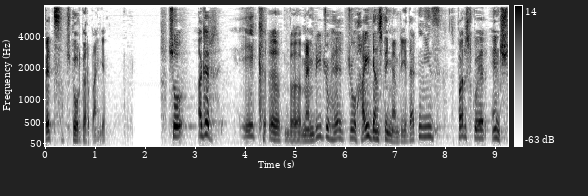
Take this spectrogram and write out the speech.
بٹس اسٹور کر پائیں گے۔ سو so, اگر ایک میمری جو ہے جو ہائی ڈینسٹی میمری ہے that means per square inch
